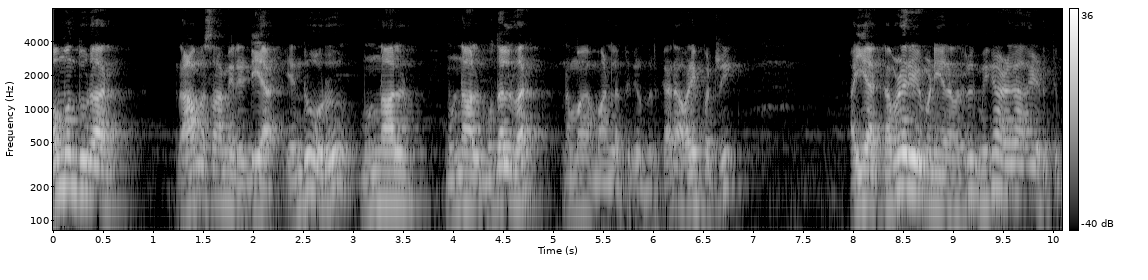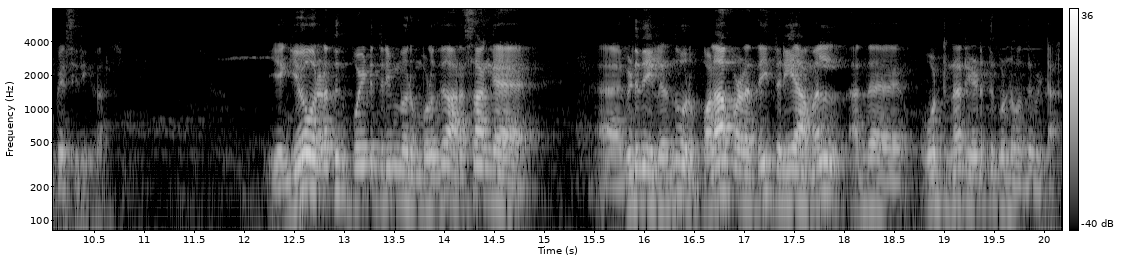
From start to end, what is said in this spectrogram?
ஓமந்தூரார் ராமசாமி ரெட்டியார் என்று ஒரு முன்னாள் முன்னாள் முதல்வர் நம்ம மாநிலத்துக்கு இருந்திருக்கார். அவரை பற்றி ஐயா தமிழறிவு மணியன் அவர்கள் மிக அழகாக எடுத்து பேசியிருக்கிறார். எங்கேயோ ஒரு இடத்துக்கு போயிட்டு திரும்பி வரும்பொழுது அரசாங்க விடுதியிலிருந்து ஒரு பலாப்பழத்தை தெரியாமல் அந்த ஓட்டுநர் எடுத்து கொண்டு வந்து விட்டார்.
